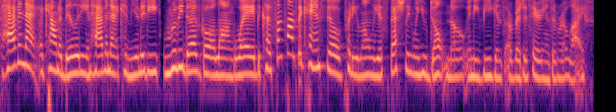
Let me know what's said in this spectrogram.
having that accountability and having that community really does go a long way because sometimes it can feel pretty lonely, especially when you don't know any vegans or vegetarians in real life.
